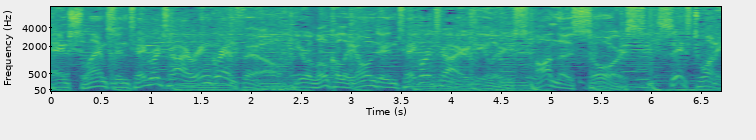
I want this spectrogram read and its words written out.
and Schlamps Integra Tire in Grenfell. Your locally owned Integra Tire dealers on the source 620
